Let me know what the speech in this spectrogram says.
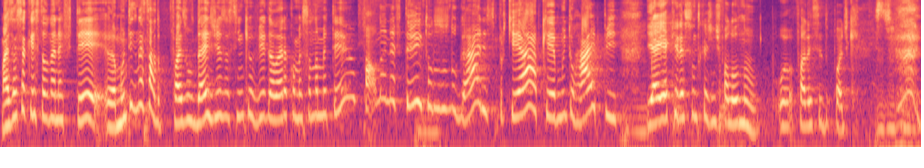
Mas essa questão da NFT é muito engraçado. Faz uns 10 dias assim que eu vi a galera começando a meter o pau na NFT em todos os lugares, porque ah, porque é muito hype. Uhum. E aí aquele assunto que a gente falou no o falecido podcast, Uhum.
